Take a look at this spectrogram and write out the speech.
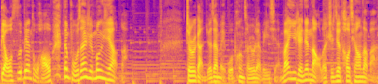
屌丝变土豪，那不再是梦想啊！就是感觉在美国碰瓷儿有点危险，万一人家恼了，直接掏枪咋办？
